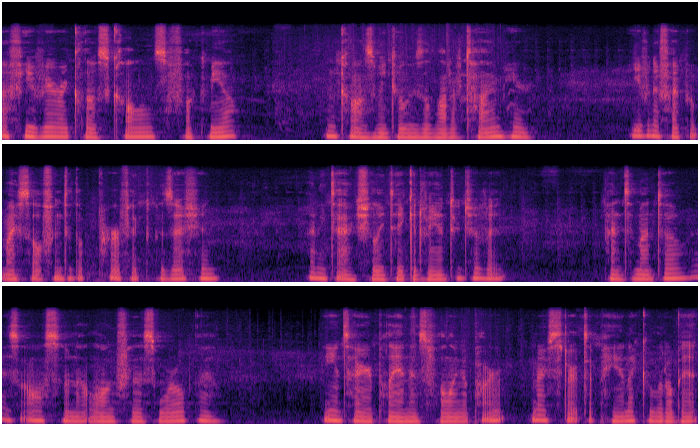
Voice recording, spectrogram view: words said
A few very close calls fuck me up and cause me to lose a lot of time here. Even if I put myself into the perfect position, I need to actually take advantage of it. Pentimento is also not long for this world now. The entire plan is falling apart, and I start to panic a little bit.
